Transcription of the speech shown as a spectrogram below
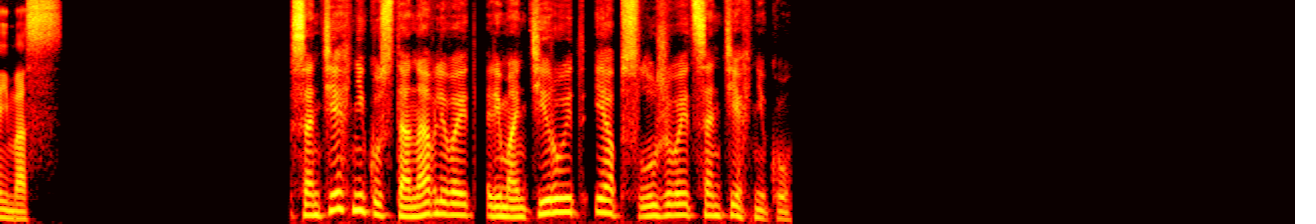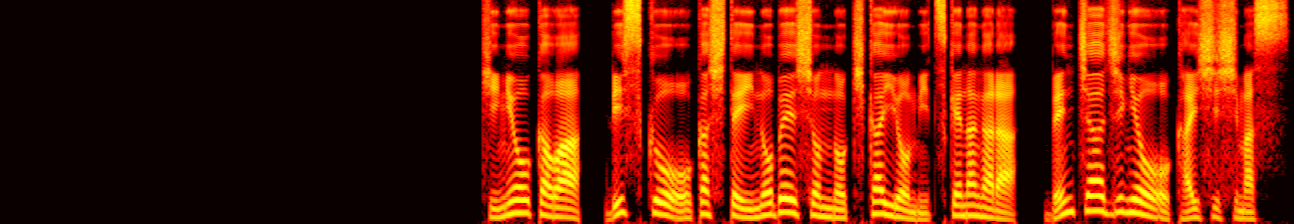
います。 Сантехник устанавливает, ремонтирует и обслуживает сантехнику. 起業家はリスクを冒してイノベーションの機会を見つけながらベンチャー事業を開始します。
